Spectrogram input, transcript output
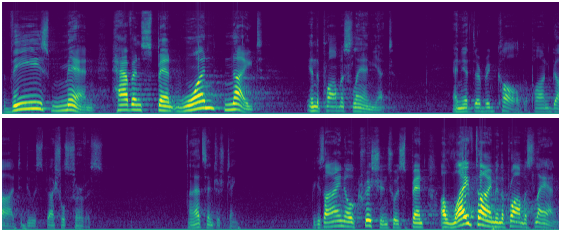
these men haven't spent one night in the promised land yet, and yet they're being called upon God to do a special service. Now that's interesting. Because I know Christians who have spent a lifetime in the promised land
